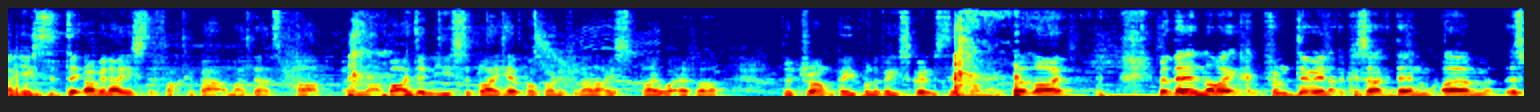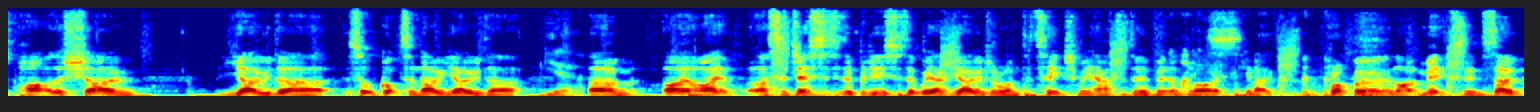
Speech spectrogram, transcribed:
I used to. I mean, I used to fuck about at my dad's pub, and like, but I didn't used to play hip hop or anything like that. I used to play whatever the drunk people of East Grinstead wanted. But like, but then like from doing because then um, as part of the show, Yoda sort of got to know Yoda. Yeah. Um, I, I, I suggested to the producers that we have Yoda on to teach me how to do a bit of like you know proper like mixing. So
